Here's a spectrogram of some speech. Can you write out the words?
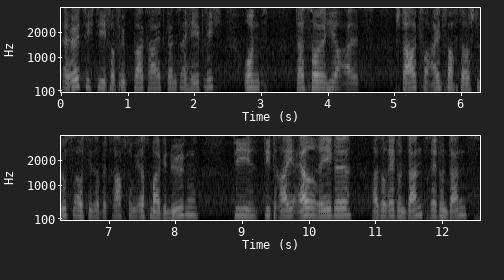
erhöht sich die Verfügbarkeit ganz erheblich und das soll hier als stark vereinfachter Schluss aus dieser Betrachtung erstmal genügen. Die, die 3R-Regel, also Redundanz, Redundanz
